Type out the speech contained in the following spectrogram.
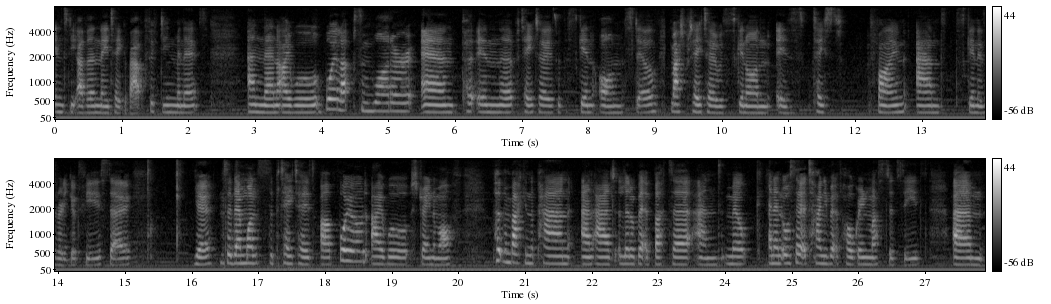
into the oven, they take about 15 minutes and then I will boil up some water and put in the potatoes with the skin on still. Mashed potato with skin on is tastes fine and skin is really good for you so yeah. So then once the potatoes are boiled I will strain them off put them back in the pan and add a little bit of butter and milk and then also a tiny bit of whole grain mustard seeds. Um,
